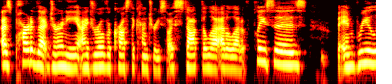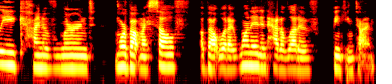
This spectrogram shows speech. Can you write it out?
as part of that journey, I drove across the country. So I stopped a lot at a lot of places and really kind of learned more about myself, about what I wanted, and had a lot of thinking time.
